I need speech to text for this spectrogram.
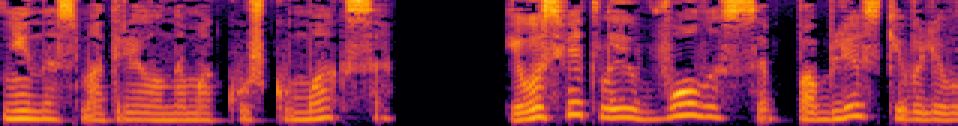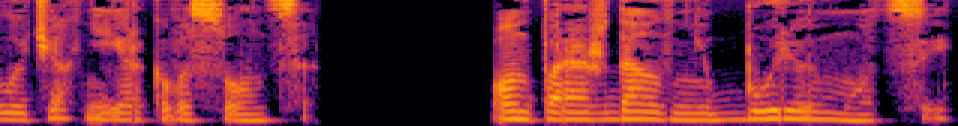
Нина смотрела на макушку Макса. Его светлые волосы поблескивали в лучах неяркого солнца. Он порождал в ней бурю эмоций,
